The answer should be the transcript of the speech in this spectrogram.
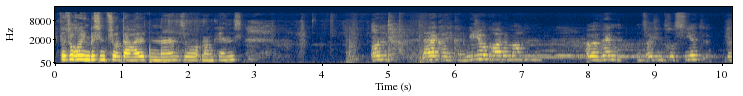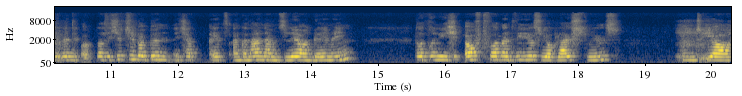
Ich versuche euch ein bisschen zu unterhalten, ne? So, man kennt's. Und leider kann ich kein Video gerade machen. Aber wenn es euch interessiert, wenn, dass ich YouTuber bin, ich habe jetzt einen Kanal namens Leon Gaming. Dort bringe ich oft Fortnite-Videos wie auch Livestreams. Und ja,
